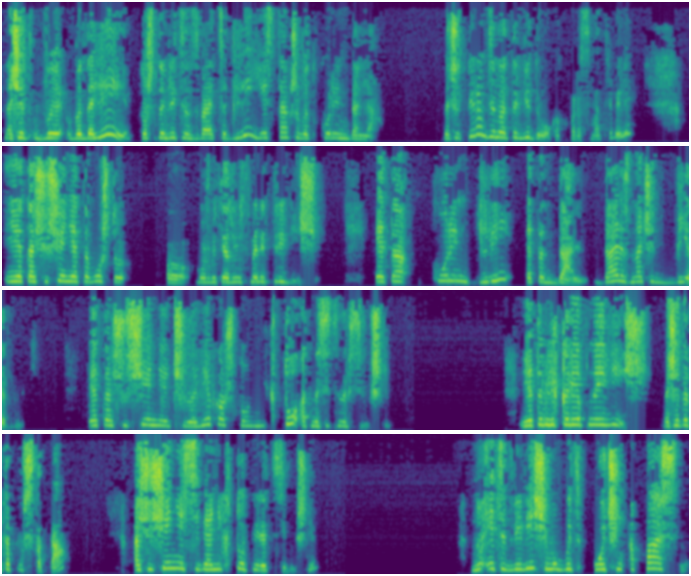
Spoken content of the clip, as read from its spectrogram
Значит, в водолее, то, что на иврите называется дли, есть также вот корень даля. Значит, первым делом это ведро, как мы рассматривали. И это ощущение того, что может быть, я должен смотреть три вещи. Это корень дли, это даль. Даль значит бедный. Это ощущение человека, что он никто относительно Всевышнего. И это великолепная вещь. Значит, это пустота, ощущение себя никто перед Всевышним. Но эти две вещи могут быть очень опасны.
